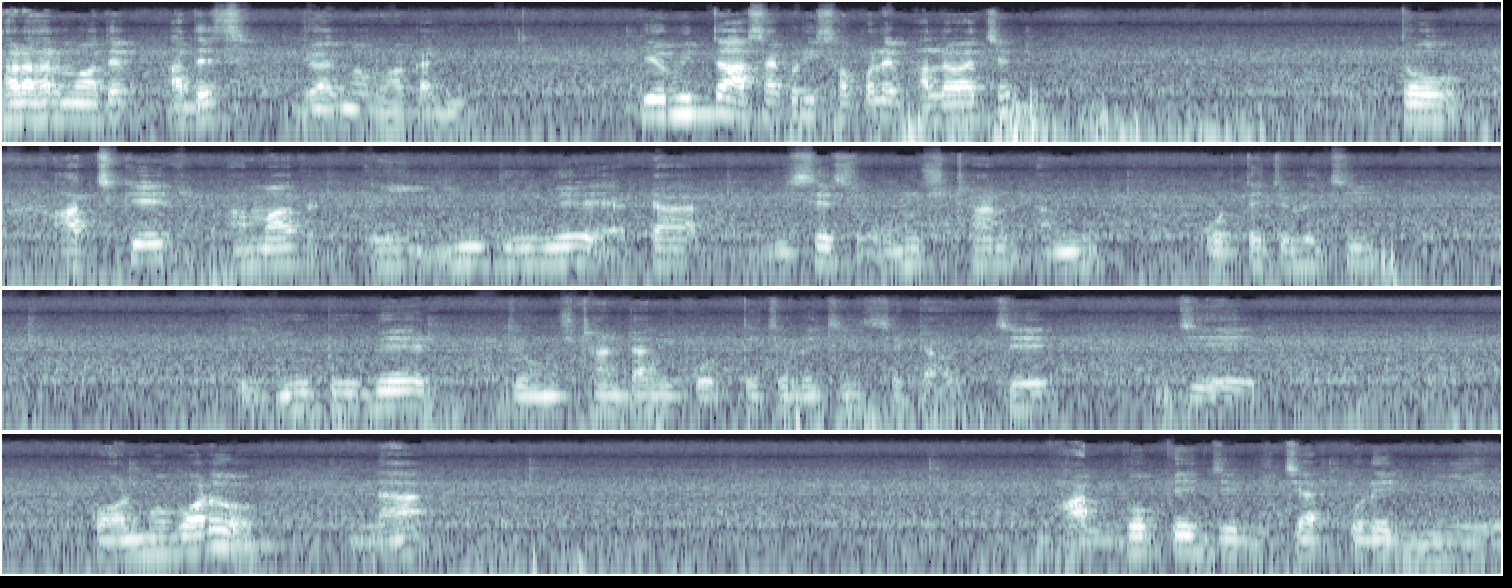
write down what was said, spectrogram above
হর হর মহাদেব, আদেশ, জয় মা মহাকালী। প্রিয় মিত্র, আশা করি সকলে ভালো আছেন। তো আজকের আমার এই ইউটিউবে একটা বিশেষ অনুষ্ঠান আমি করতে চলেছি। এই ইউটিউবের যে অনুষ্ঠানটা আমি করতে চলেছি, সেটা হচ্ছে যে কর্ম বড় না ভাগ্যকে যে বিচার করে নিয়ে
